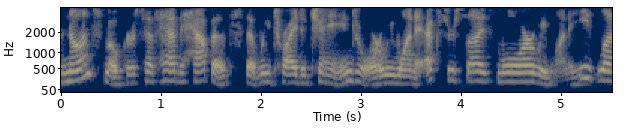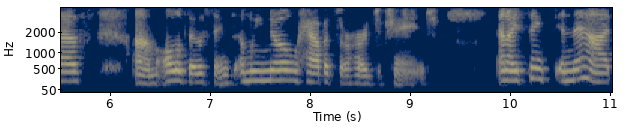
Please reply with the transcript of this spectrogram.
non-smokers, have had habits that we try to change or we want to exercise more, we want to eat less, um, all of those things. And we know habits are hard to change. And I think in that,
